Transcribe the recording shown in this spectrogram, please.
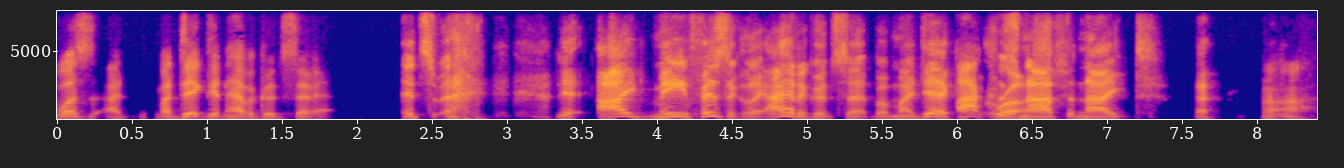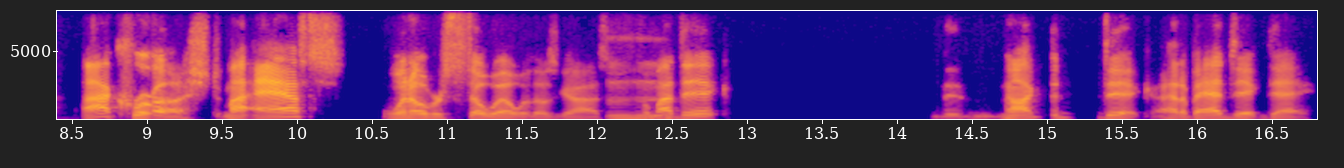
was. I, my dick didn't have a good set. it's yeah. I me physically, I had a good set, but my dick I was not the night. Uh-uh. I crushed. My ass went over so well with those guys, Mhm. but my dick, th- not good dick. I had a bad dick day.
